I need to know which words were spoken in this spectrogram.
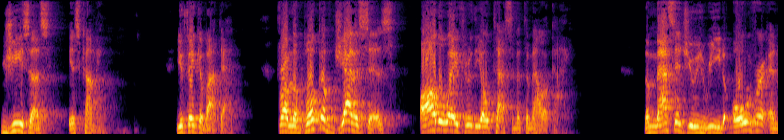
Jesus is coming. You think about that. From the book of Genesis all the way through the Old Testament to Malachi. The message you read over and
